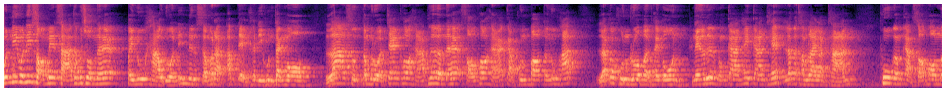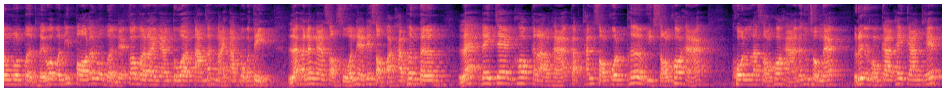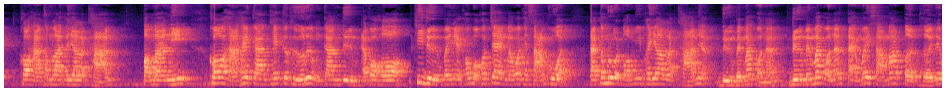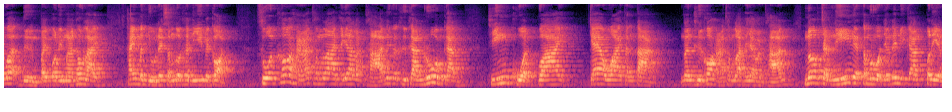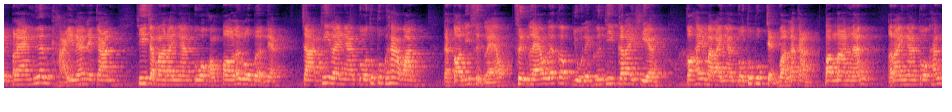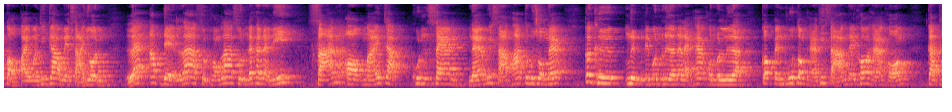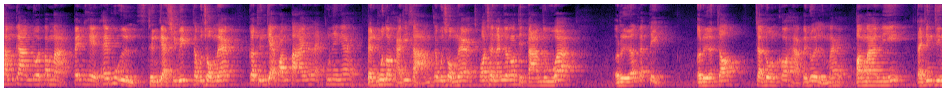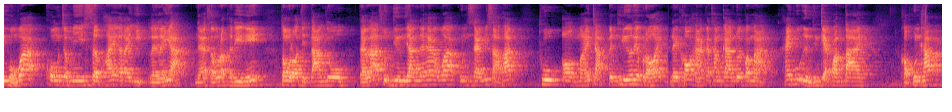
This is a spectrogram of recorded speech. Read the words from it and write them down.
วันนี้วันที่ 2 เมษายนท่านผู้ชมนะฮะ ไปดูข่าวด่วนนิดนึงสำหรับอัปเดตคดีคุณแตงโม ล่าสุดตำรวจแจ้งข้อหาเพิ่มนะฮะสองข้อหากับคุณปอตนุพัฒน์แล้วก็คุณโรเบิร์ตไพบูลในเรื่องของการให้การเท็จแล้วก็ทำลายหลักฐาน ผู้กำกับสพเมืองนนท์เปิดเผยว่าวันนี้ปอและโรเบิร์ตเนี่ยก็มารายงานตัวตามนัดหมายตามปกติ และพนักงานสอบสวนเนี่ยได้สอบปากคำเพิ่มเติม และได้แจ้งข้อกล่าวหากับทั้งสองคนเพิ่มอีกสองข้อหา คนละสองข้อหานะทุกผู้ชมนะเรื่องของการให้การเท็จ ข้อหาทำลายพยานหลักฐาน ประมาณนี้ ข้อหาให้การเท็จก็คือเรื่องของการดื่มแอลกอฮอล์ที่ดื่มไปเนี่ยเขาบอกเขาแจ้งมาว่าแค่สามขวด แต่ตำรวจบอกมีพยานหลักฐานเนี่ยดื่มไปมากกว่านั้น ดื่มไปมากกว่านั้น แต่ไม่สามารถเปิดเผยได้ว่าดื่มไปปริมาณเท่าไหร่ให้มันอยู่ในสำนวนคดีไปก่อน ส่วนข้อหาทำลายพยานหลักฐานเนี่ยก็คือการร่วมกัน ทิ้งขวดไวน์แก้วไวน์ต่างๆ นั่นคือข้อหาทำลายพยานหลักฐาน นอกจากนี้เนี่ยตำรวจยังได้มีการเปลี่ยนแปลงเงื่อนไขนะในการที่จะมารายงานตัวของปอและโรเบิร์ตเนี่ยจากที่รายงานตัวทุกๆ 5 วัน แต่ตอนนี้ศึกแล้วศึกแล้วแล้วก็อยู่ในพื้นที่ใกล้เคียง ก็ให้มารายงานตัวทุกๆ 7 วันแล้วกัน ประมาณนั้นรายงานตัวครั้งต่อไปวันที่ 9 เมษายน และอัปเดตล่าสุดของล่าสุดและขณะนี้ศาลออกหมายจับคุณแซนนะวิสาพัฒน์ท่านผู้ชมนะ ก็คือหนึ่งในบนเรือนั่นแหละห้าคนบนเรือ ก็เป็นผู้ต้องหาที่ 3 ในข้อหาของกระทำการโดยประมาทเป็นเหตุให้ผู้อื่น ถึงแก่ชีวิตท่านผู้ชมนะก็ถึงแก่ความตายนั่นแหละพูดง่ายๆเป็นผู้ต้องหาที่3ท่านผู้ชมนะเพราะฉะนั้นจะต้องติดตามดูว่าเรือกระติกเรือจ็อบจะโดนข้อหาไปด้วยหรือไม่ ประมาณนี้ แต่จริง ๆ ผมว่าคงจะมีเซอร์ไพรส์อะไรอีกหลายๆอย่างนะสำหรับคดีนี้ต้องรอติดตามดู แต่ล่าสุดยืนยันนะฮะว่าคุณแซนวิสาพัฒน์ ถูกออกหมายจับเป็นที่เรียบร้อย ในข้อหากระทำการโดยประมาทให้ผู้อื่นถึงแก่ความตาย ขอบคุณครับ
